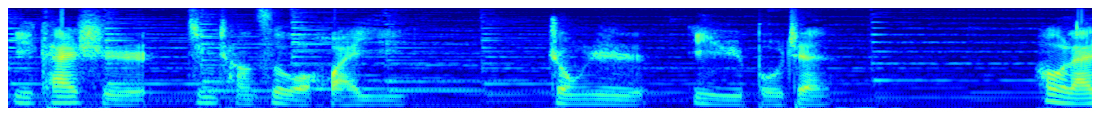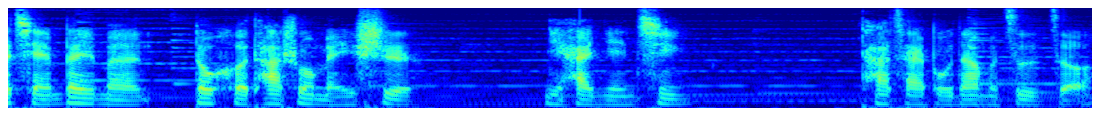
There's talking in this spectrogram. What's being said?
一开始经常自我怀疑，终日抑郁不振。后来前辈们都和他说没事，你还年轻。他才不那么自责。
